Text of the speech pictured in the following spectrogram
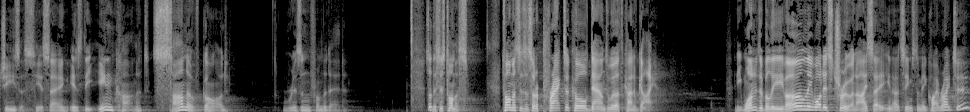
Jesus, he is saying, is the incarnate Son of God risen from the dead. So this is Thomas. Thomas is a sort of practical, down to earth kind of guy. And he wanted to believe only what is true. And I say, you know, it seems to me quite right too.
